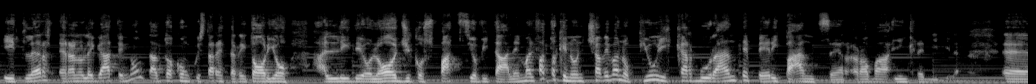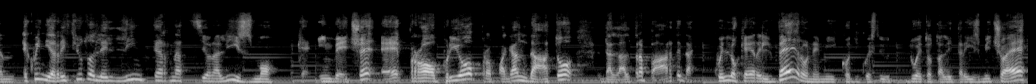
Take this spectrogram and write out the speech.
Hitler erano legate non tanto a conquistare territorio all'ideologico spazio vitale, ma al fatto che non avevano più il carburante per i panzer, roba incredibile. Eh, e quindi il rifiuto dell'internazionalismo che invece è proprio propagandato dall'altra parte da quello che era il vero nemico di questi due totalitarismi, cioè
